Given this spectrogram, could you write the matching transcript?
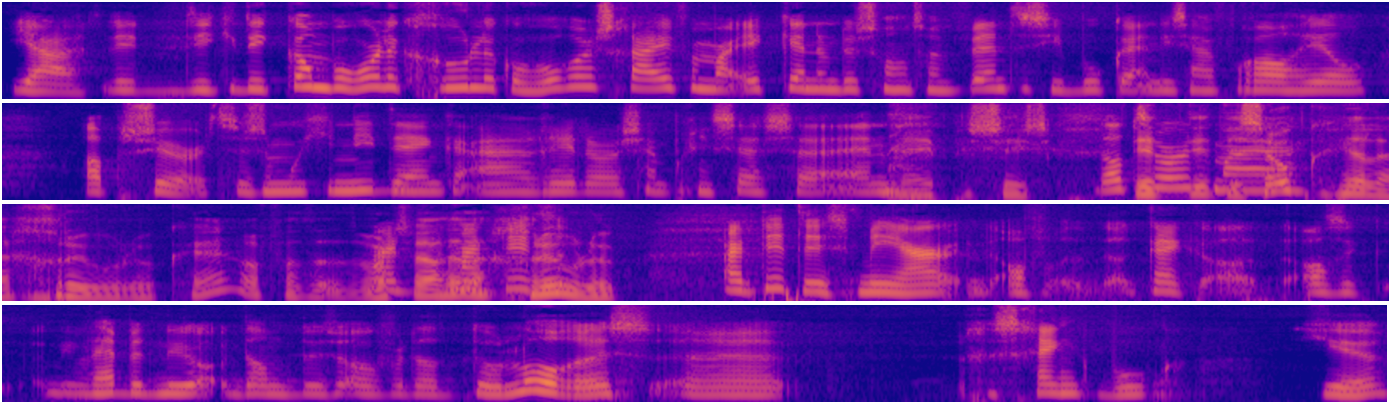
ja, die, die, die kan behoorlijk gruwelijke horror schrijven, maar ik ken hem dus van zijn fantasyboeken en die zijn vooral heel absurd. Dus dan moet je niet denken aan ridders en prinsessen en Nee, precies. dat dit soort. dit maar... is ook heel erg gruwelijk, hè? Of het, het wordt wel heel erg dit- gruwelijk. Maar dit is meer, of, kijk, als ik, we hebben het nu dan dus over dat Dolores eh, geschenkboekje.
